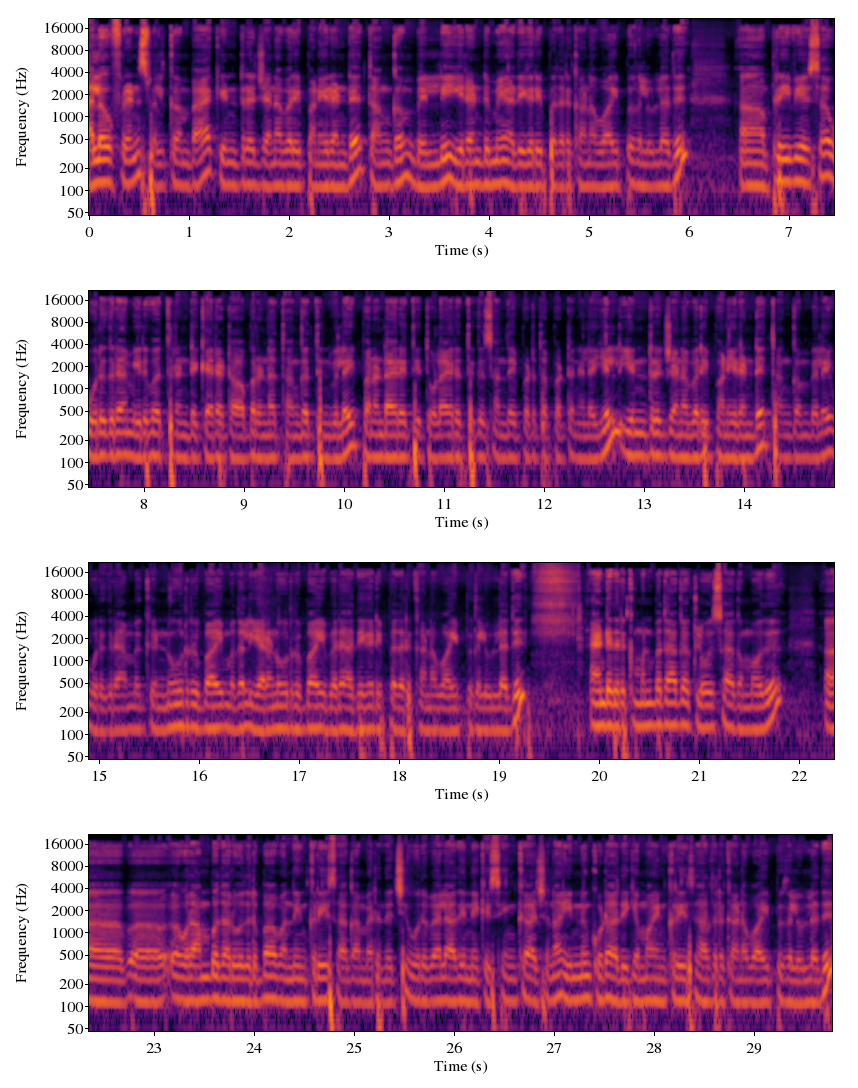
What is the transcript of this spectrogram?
Hello friends welcome back இன்று ஜனவரி பன்னிரெண்டு தங்கம் வெள்ளி இரண்டுமே அதிகரிப்பதற்கான வாய்ப்புகள் உள்ளது. ப்ரீவியஸாக ஒரு கிராம் இருபத்தி ரெண்டு கேரட் ஆபரண தங்கத்தின் விலை பன்னெண்டாயிரத்தி தொள்ளாயிரத்துக்கு சந்தைப்படுத்தப்பட்ட நிலையில் இன்று ஜனவரி பன்னிரெண்டு தங்கம் விலை ஒரு கிராமுக்கு நூறு ரூபாய் முதல் இரநூறு ரூபாய் வரை அதிகரிப்பதற்கான வாய்ப்புகள் உள்ளது. அண்ட் இதற்கு முன்பதாக க்ளோஸ் ஆகும்போது ஒரு ஐம்பது அறுபது ரூபாய் வந்து இன்க்ரீஸ் ஆகாமல் இருந்துச்சு. ஒருவேளை அது இன்றைக்கி சிங்க் ஆச்சுன்னா இன்னும் கூட அதிகமாக இன்க்ரீஸ் ஆகிறதுக்கான வாய்ப்புகள் உள்ளது.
